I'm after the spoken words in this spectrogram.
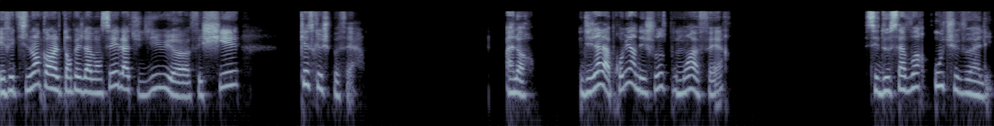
Effectivement, quand elles t'empêchent d'avancer, là, tu dis, euh, fais chier, qu'est-ce que je peux faire? Alors, déjà, la première des choses pour moi à faire, c'est de savoir où tu veux aller,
